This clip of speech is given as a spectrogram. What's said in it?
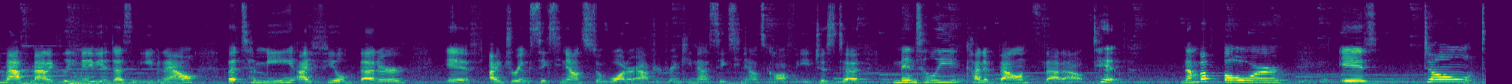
mathematically maybe it doesn't even out, but to me, I feel better if I drink 16 ounces of water after drinking that 16 ounce coffee, just to mentally kind of balance that out. Tip number four is don't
